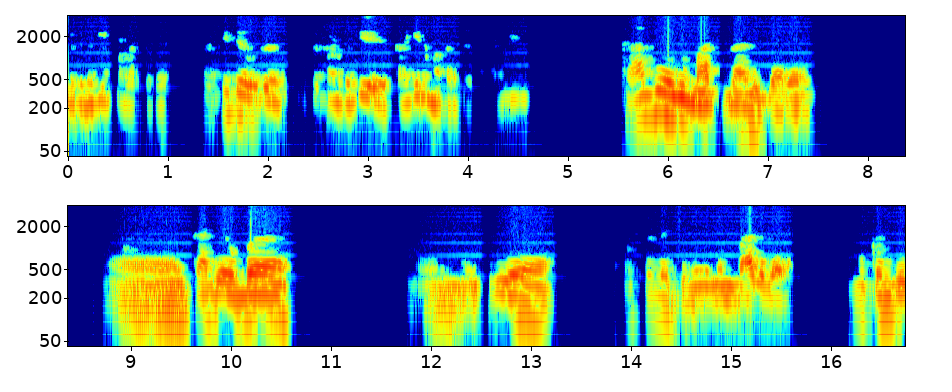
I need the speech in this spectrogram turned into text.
ನೆಗ್ಲೆಕ್ಟ್ ಮಾಡಲಾಗ್ತದೆ ಅತ್ಯಂತ ಅವರು ಬಗ್ಗೆ ಕಾಗೇನ ಮಾತಾಡ್ತಾರೆ? ಕಾಗೆ ಅವರು ಮಾತನಾಡಿದ್ದಾರೆ. ಕಾಗೆ ಒಬ್ಬ ಹಿರಿಯ ಸದಸ್ಯರು, ನಮ್ಮ ಭಾಗದ ಮುಖಂಡರು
